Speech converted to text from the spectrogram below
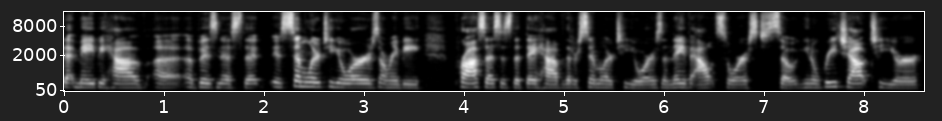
that maybe have a, a, business that is similar to yours or maybe processes that they have that are similar to yours and they've outsourced? So you know reach out to your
